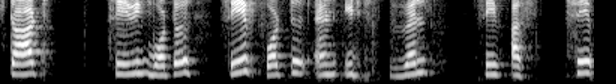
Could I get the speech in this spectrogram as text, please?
start saving water, save water, and it will save us. Save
